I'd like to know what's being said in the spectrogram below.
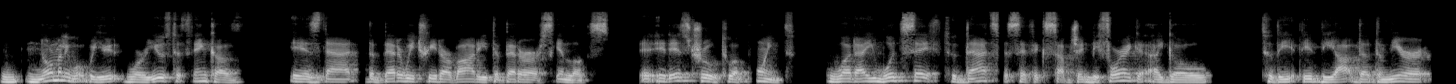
normally what we were used to think of is that the better we treat our body, the better our skin looks. it, it is true to a point, what I would say to that specific subject before I, I go to the the, the uh, the the mirror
